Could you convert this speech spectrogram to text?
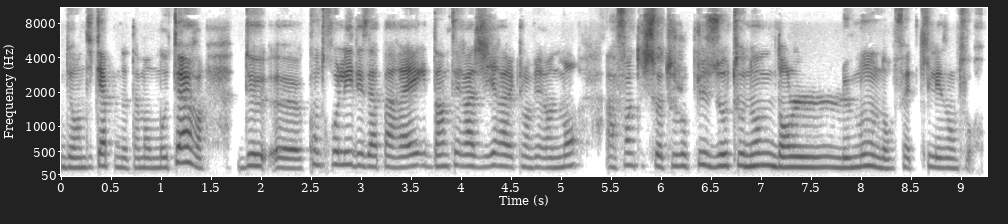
de handicap, notamment moteur, de euh, contrôler des appareils, d'interagir avec l'environnement afin qu'ils soient toujours plus autonomes dans le monde en fait qui les entoure.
